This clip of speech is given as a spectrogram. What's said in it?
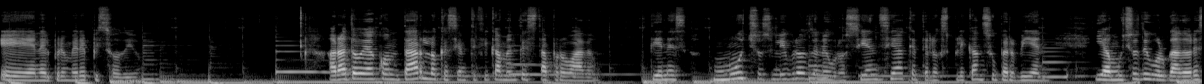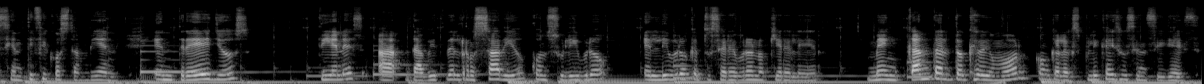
en el primer episodio. Ahora te voy a contar lo que científicamente está probado. Tienes muchos libros de neurociencia que te lo explican súper bien y a muchos divulgadores científicos también. Entre ellos tienes a David del Rosario con su libro El libro que tu cerebro no quiere leer. Me encanta el toque de humor con que lo explica y su sencillez.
